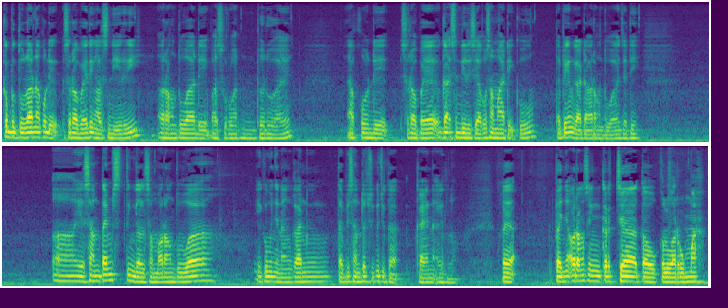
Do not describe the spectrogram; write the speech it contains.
Kebetulan aku di Surabaya tinggal sendiri, orang tua di Pasuruan dua-dua ya. Aku di Surabaya gak sendiri sih, aku sama adikku, tapi kan gak ada orang tua, jadi uh, ya sometimes tinggal sama orang tua itu menyenangkan, tapi sometimes itu juga gak enak gitu loh. Kayak banyak orang sing kerja atau keluar rumah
